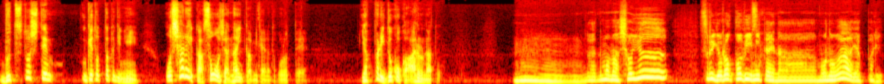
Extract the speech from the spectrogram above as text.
物として受け取った時におしゃれかそうじゃないかみたいなところってやっぱりどこかあるなと。うーんあでもまあ所有する喜びみたいなものはやっぱり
